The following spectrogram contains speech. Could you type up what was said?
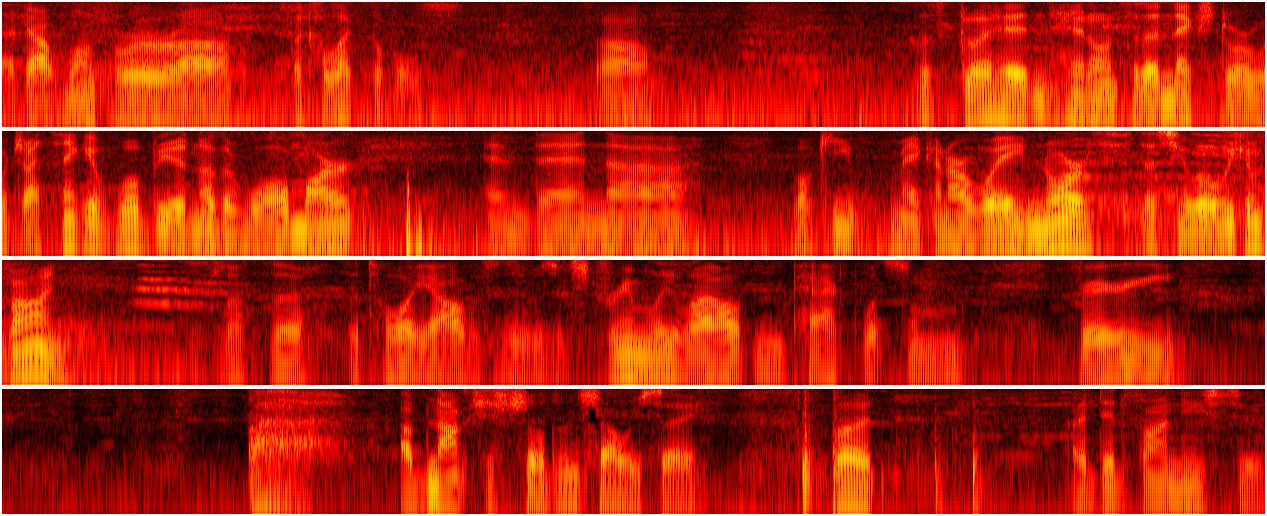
I got one for uh, the collectibles. So let's go ahead and head on to the next store, which I think it will be another Walmart. And then uh, we'll keep making our way north to see what we can find. Just left the, the toy out because it was extremely loud and packed with some very uh, obnoxious children, shall we say. But I did find these two,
